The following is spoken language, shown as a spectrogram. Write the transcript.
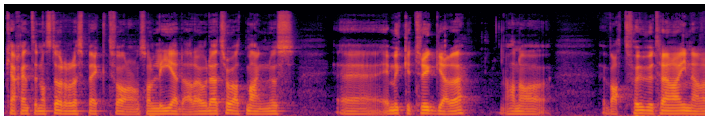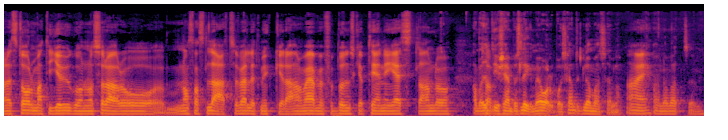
kanske inte någon större respekt för honom som ledare. Och där tror jag att Magnus eh, är mycket tryggare. Han har varit huvudtränare innan, hade stormat i Djurgården och sådär och någonstans lärt sig väldigt mycket där. Han var även förbundskapten i Estland och... Han var ute i Champions League med Aalborg, ska inte glömmas heller. Nej. Han har varit... Um...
